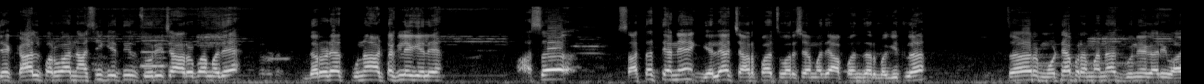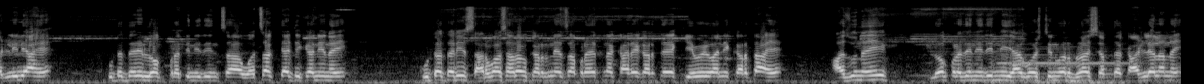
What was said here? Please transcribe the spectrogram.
ते काल परवा नाशिक येथील चोरीच्या आरोपामध्ये दरोड्यात पुन्हा अटकले गेले. असं सातत्याने गेल्या चार पाच वर्षामध्ये आपण जर बघितलं तर मोठ्या प्रमाणात गुन्हेगारी वाढलेली आहे. कुठंतरी लोकप्रतिनिधींचा वचक त्या ठिकाणी नाही. कुठंतरी सारवासारव करण्याचा प्रयत्न कार्यकर्ते केविळवाणी करता आहे अजूनही लोकप्रतिनिधींनी या गोष्टींवर भ्रश शब्द काढलेला नाही.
